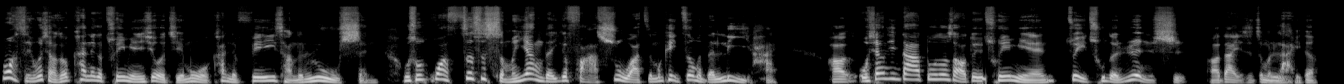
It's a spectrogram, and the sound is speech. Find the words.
哇塞！我小时候看那个催眠秀的节目，我看得非常的入神。我说哇，这是什么样的一个法术啊？怎么可以这么的厉害？好，我相信大家多多少少对催眠最初的认识啊，大家也是这么来的。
